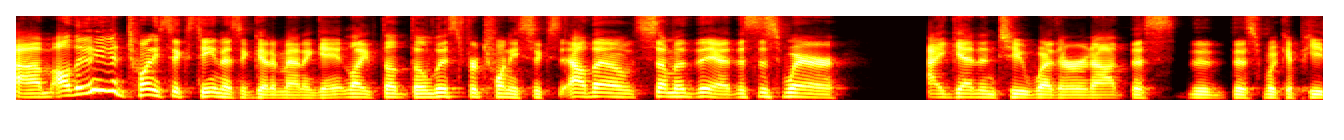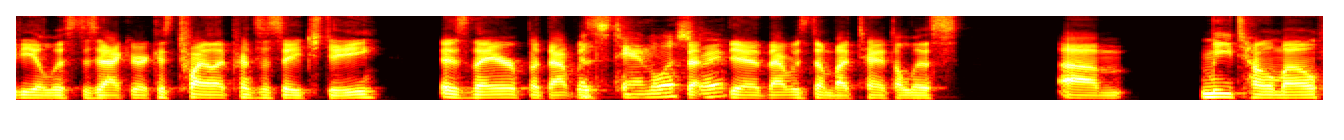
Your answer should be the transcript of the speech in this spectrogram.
um although even 2016 has a good amount of game like the, the list for 2016 although some of the yeah, this is where i get into whether or not this the, this wikipedia list is accurate because twilight princess hd is there but that was It's Tantalus, that, right? Yeah, that was done by Tantalus. Um, Miitomo,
